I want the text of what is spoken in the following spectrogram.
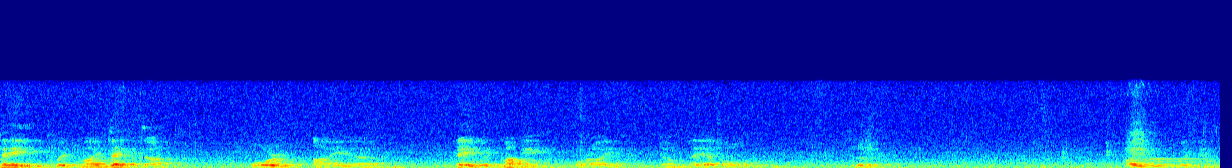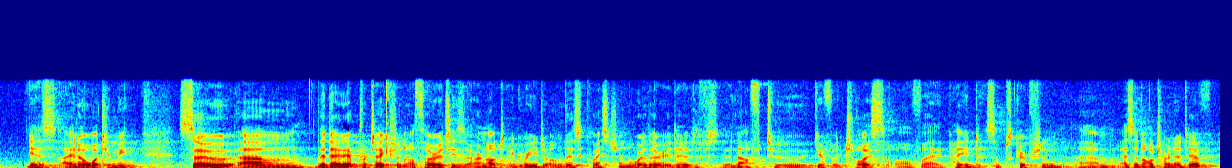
pay with my data or I uh, pay with money, or I don't pay at all. Sort of, Are you with me? Yes, I know what you mean. So um, the data protection authorities are not agreed on this question, whether it is enough to give a choice of a paid subscription um, as an alternative.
